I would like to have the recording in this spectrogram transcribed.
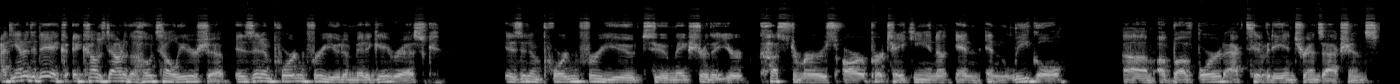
at the end of the day, it, it comes down to the hotel leadership. Is it important for you to mitigate risk? Is it important for you to make sure that your customers are partaking in, in, in legal um, above board activity and transactions,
